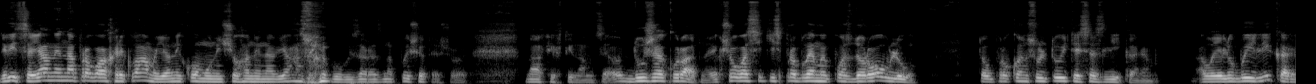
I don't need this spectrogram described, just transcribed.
Дивіться, я не на правах реклами, я нікому нічого не нав'язую, бо ви зараз напишете, що нафіг ти нам це. Дуже акуратно. Якщо у вас якісь проблеми по здоров'ю, то проконсультуйтеся з лікарем. Але будь-який лікар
